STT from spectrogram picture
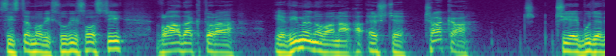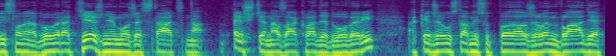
systémových súvislostí. Vláda, ktorá je vymenovaná a ešte čaká, či jej bude vyslovená dôvera, tiež nemôže stáť na, ešte na základe dôvery. A keďže ústavný súd povedal, že len vláde,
